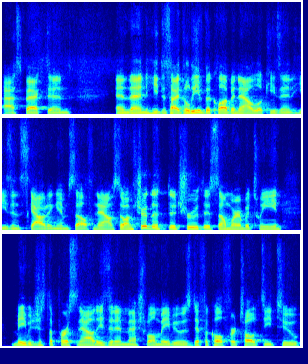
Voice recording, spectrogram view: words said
aspect, and and then he decided to leave the club. And now look, he's in he's in scouting himself now. So I'm sure that the truth is somewhere in between. Maybe just the personalities didn't mesh well. Maybe it was difficult for Totti to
